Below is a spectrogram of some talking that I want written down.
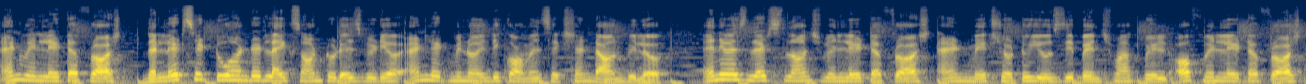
and Winlator Frost then let's hit 200 likes on today's video and let me know in the comment section down below. Anyways let's launch Winlator Frost and make sure to use the benchmark build of Winlator Frost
